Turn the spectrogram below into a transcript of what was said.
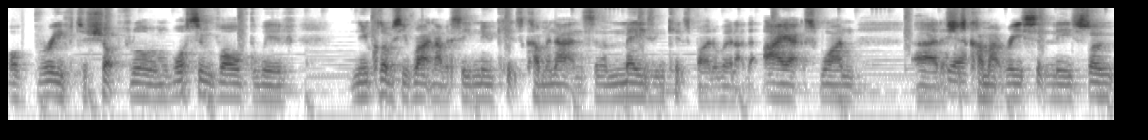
of brief to shop floor and what's involved with new because obviously right now we're seeing new kits coming out and some amazing kits by the way like the Ajax one uh, that's Yeah. just come out recently. So,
